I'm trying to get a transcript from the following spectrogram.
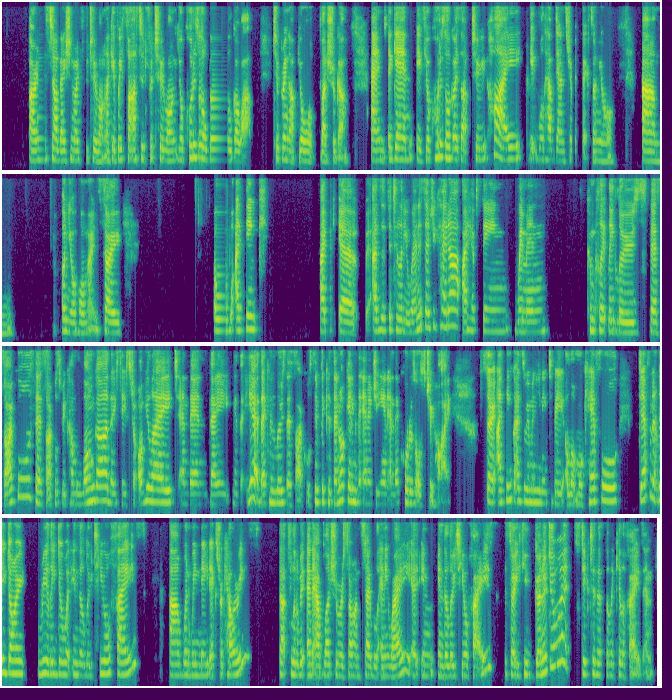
are in starvation mode for too long. Like if we fasted for too long, your cortisol will go up to bring up your blood sugar. And again, if your cortisol goes up too high, it will have downstream effects on your um, on your hormones. So oh, I think I, uh, as a fertility awareness educator, I have seen women completely lose their cycles their cycles become longer they cease to ovulate and then they yeah they can lose their cycles simply because they're not getting the energy in and their cortisol's too high. So i think as women you need to be a lot more careful. Definitely don't really do it in the luteal phase uh, when we need extra calories. That's a little bit and our blood sugar is so unstable anyway uh, in in the luteal phase. So if you're going to do it stick to the follicular phase and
